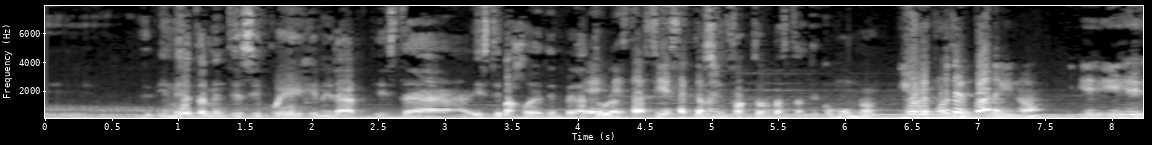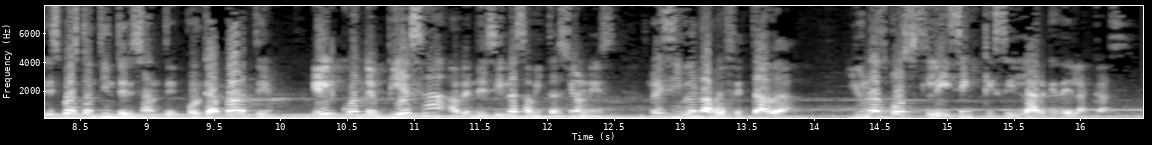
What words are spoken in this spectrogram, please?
eh, inmediatamente se puede generar esta, este bajo de temperatura. Eh, esta, sí, es exactamente. un factor bastante común, ¿no? Lo reporta el padre, ¿no? Es bastante interesante, porque aparte, él cuando empieza a bendecir las habitaciones, recibe una bofetada y unas voces le dicen que se largue de la casa.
